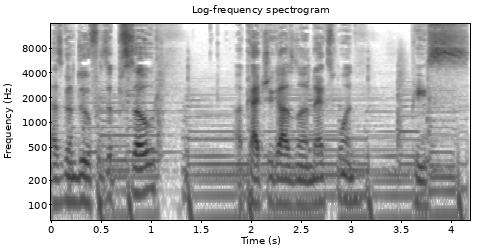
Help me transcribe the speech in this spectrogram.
That's gonna do it for this episode. I'll catch you guys on the next one. Peace.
